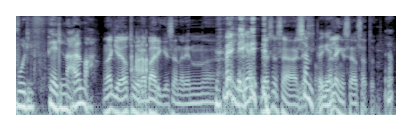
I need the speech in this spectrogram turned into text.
hvor ferien er hen, da. Men det er gøy at Tora Berge sender inn eh, Veldig gøy. Det synes jeg er litt sånn, det er lenge siden jeg har sett henne.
